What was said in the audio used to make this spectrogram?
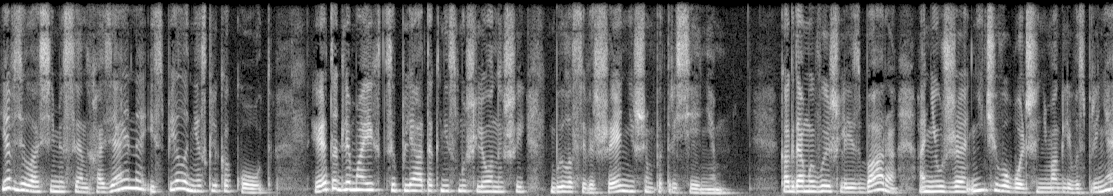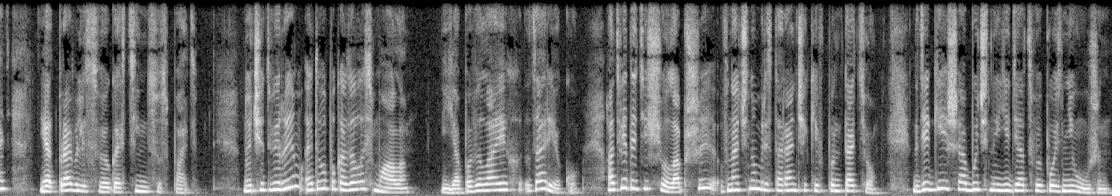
я взяла семисен хозяина и спела несколько коут. Это для моих цыпляток несмышленышей было совершеннейшим потрясением. Когда мы вышли из бара, они уже ничего больше не могли воспринять и отправились в свою гостиницу спать. Но четверым этого показалось мало, я повела их за реку, отведать еще лапши в ночном ресторанчике в Пантатё, где гейши обычно едят свой поздний ужин.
